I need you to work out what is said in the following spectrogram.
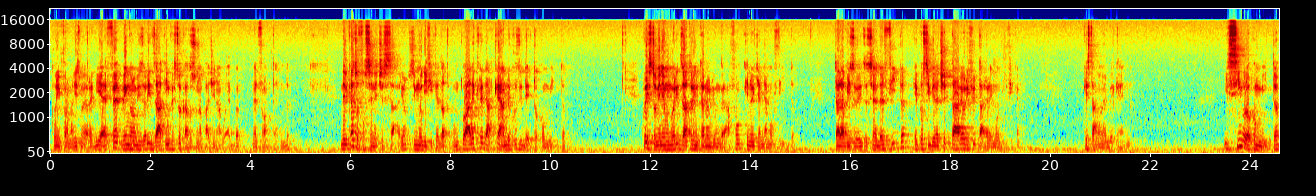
con il formalismo RDF vengono visualizzati in questo caso su una pagina web, nel front-end. Nel caso fosse necessario, si modifica il dato puntuale creando il cosiddetto commit, questo viene memorizzato all'interno di un grafo che noi chiamiamo feed. Dalla visualizzazione del feed è possibile accettare o rifiutare le modifiche che stanno nel backend. Il singolo commit,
